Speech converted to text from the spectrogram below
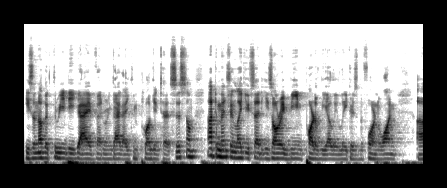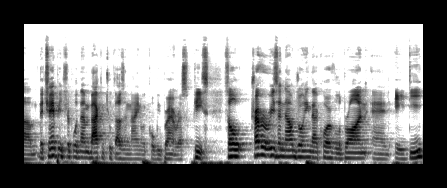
He's another 3D guy, veteran guy that you can plug into a system. Not to mention, like you said, he's already been part of the LA Lakers before and won um, the championship with them back in 2009 with Kobe Bryant, rest in peace. So Trevor Ariza now joining that core of LeBron and AD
